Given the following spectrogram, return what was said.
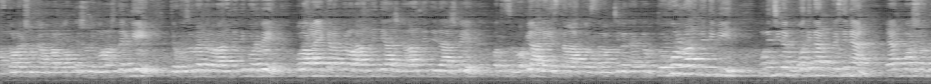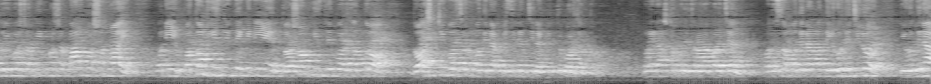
আজকে অনেক সময় আমরা বলতে শুনি মানুষদেরকে যে হুজুরা কেন রাজনীতি করবে ওলামাই কেন কেন রাজনীতি আসবে রাজনীতিতে আসবে, অথচ নবী আলী ইসলাম ছিলেন একজন তুফুর রাজনীতিবিদ। উনি ছিলেন মদিনার প্রেসিডেন্ট। এক বছর, দুই বছর, তিন বছর, পাঁচ বছর নয়, উনি প্রথম হিজড়ি থেকে নিয়ে দশম হিজড়ি পর্যন্ত দশটি বছর মদিনার প্রেসিডেন্ট ছিলেন মৃত্যু পর্যন্ত। উনি রাষ্ট্র পরিচালনা করেছেন। অথচ মদিনার মধ্যে ইহুদি ছিল। ইহুদিরা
